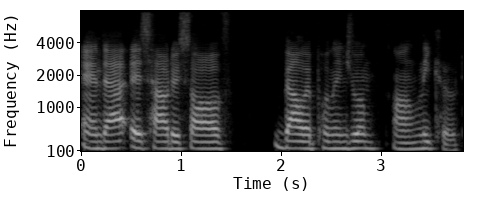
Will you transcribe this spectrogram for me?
And that is how to solve valid palindrome on LeetCode.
